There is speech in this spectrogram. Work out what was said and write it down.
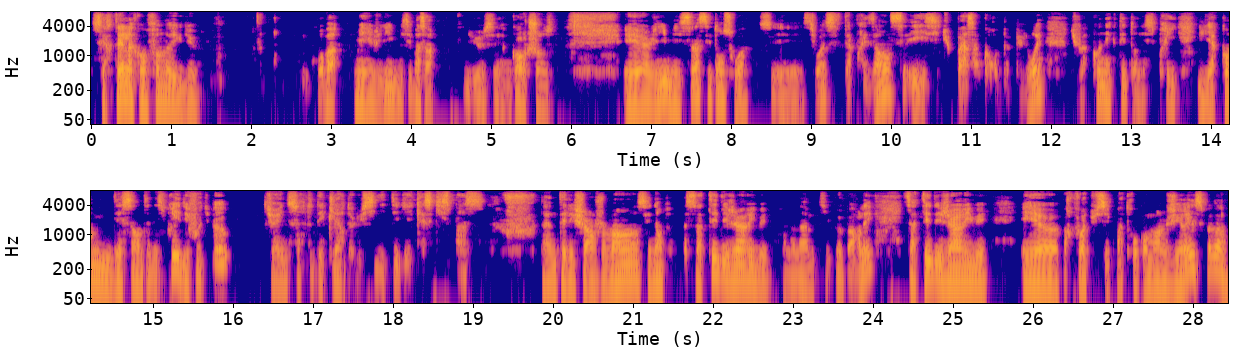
Certains la confondent avec Dieu. Bon bah, mais j'ai dit, mais c'est pas ça. Dieu, c'est encore autre chose. Et euh, je dis, mais ça, c'est ton soi. C'est, tu vois, c'est ta présence. Et si tu passes encore un peu plus loin, tu vas connecter ton esprit. Il y a comme une descente d'esprit. Des fois, tu, oh, tu as une sorte d'éclair de lucidité. Qu'est-ce qui se passe? T'as un téléchargement, c'est non, ça t'est déjà arrivé. On en a un petit peu parlé. Ça t'est déjà arrivé. Et euh, parfois, tu sais pas trop comment le gérer. C'est pas grave.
